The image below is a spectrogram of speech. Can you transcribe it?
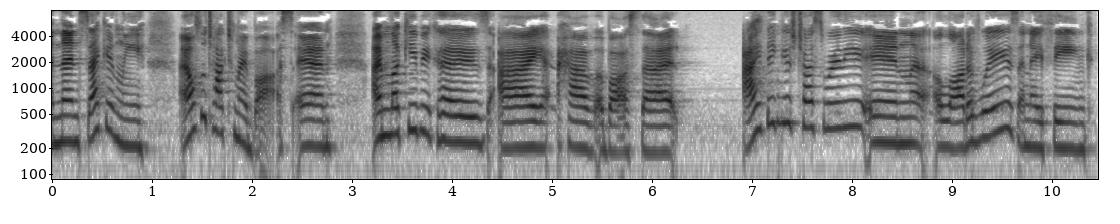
And then, secondly, I also talked to my boss, and I'm lucky because I have a boss that I think is trustworthy in a lot of ways. And I think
